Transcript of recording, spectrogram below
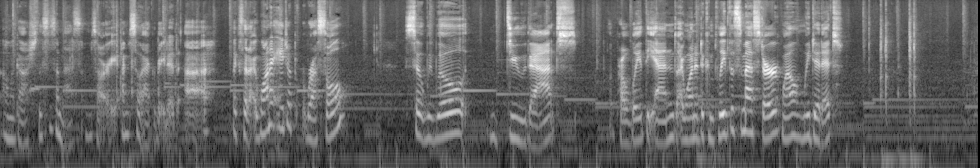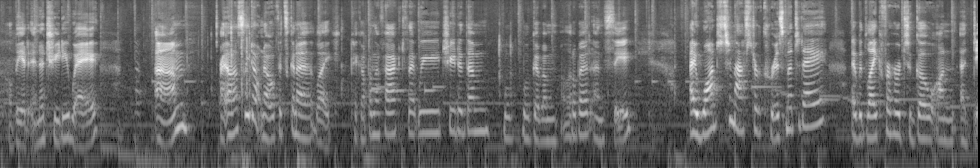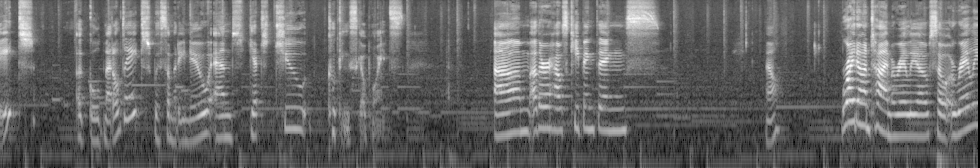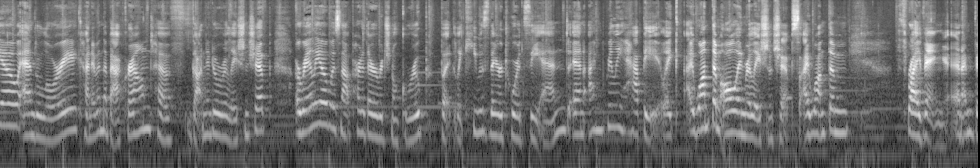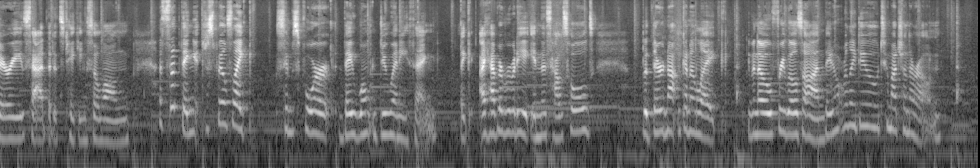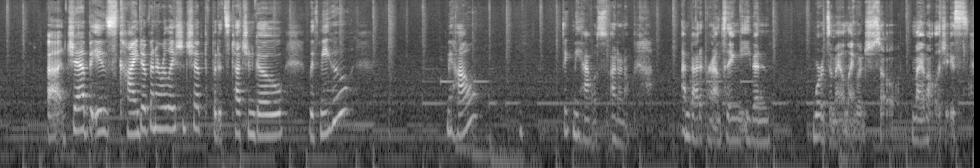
Oh my gosh, this is a mess. I'm sorry. I'm so aggravated. Uh, like I said, I want to age up Russell, so we will do that. Probably at the end. I wanted to complete the semester. Well, we did it. Albeit in a cheaty way. Um, I honestly don't know if it's gonna like pick up on the fact that we cheated them. We'll, we'll give them a little bit and see. I want to master charisma today. I would like for her to go on a date, a gold medal date with somebody new, and get two cooking skill points. Um, other housekeeping things. Well, Right on time, Aurelio. So Aurelio and Lori, kind of in the background, have gotten into a relationship. Aurelio was not part of their original group, but like he was there towards the end, and I'm really happy. Like I want them all in relationships. I want them thriving, and I'm very sad that it's taking so long. That's the thing, it just feels like Sims 4, they won't do anything. Like, I have everybody in this household, but they're not gonna, like, even though free will's on, they don't really do too much on their own. Uh, Jeb is kind of in a relationship, but it's touch and go with Mihu. Mihao? I think Mihaus. I don't know. I'm bad at pronouncing even words in my own language, so my apologies.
